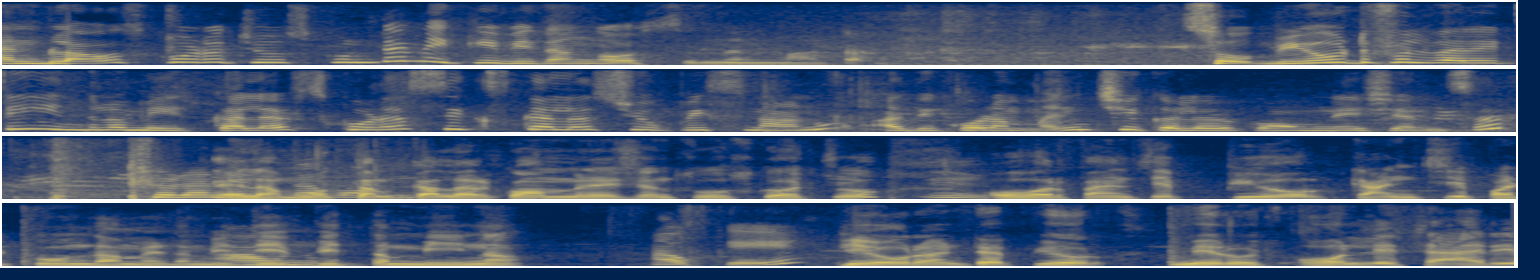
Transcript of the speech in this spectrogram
అండ్ బ్లౌజ్ కూడా చూసుకుంటే మీకు ఈ విధంగా వస్తుందన్నమాట. So beautiful variety. ఇందులో మీ కలర్స్ కూడా సిక్స్ కలర్స్ చూపిస్తున్నాను. అది కూడా మంచి కలర్ కాంబినేషన్స్ చూడండి ఇలా మొత్తం. కలర్ కాంబినేషన్ చూసుకోవచ్చు. ఓవర్ ఫ్యాన్సీ ప్యూర్ కంచి పట్టు ఉందా మేడం? ఇది విత్ మీనా. ఓకే. ప్యూర్ అంటే ప్యూర్. మీరు ఓన్లీ శారీ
